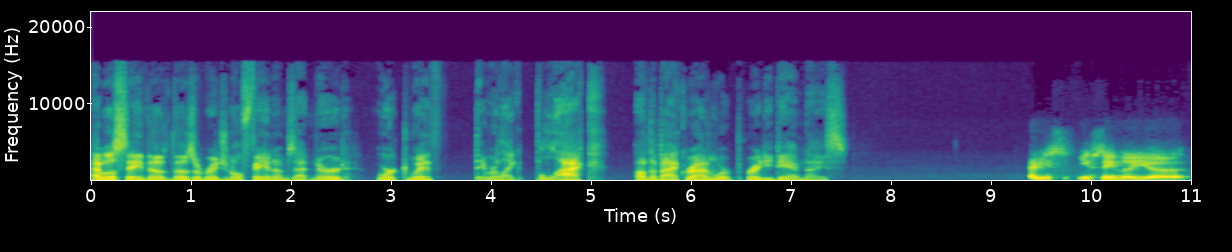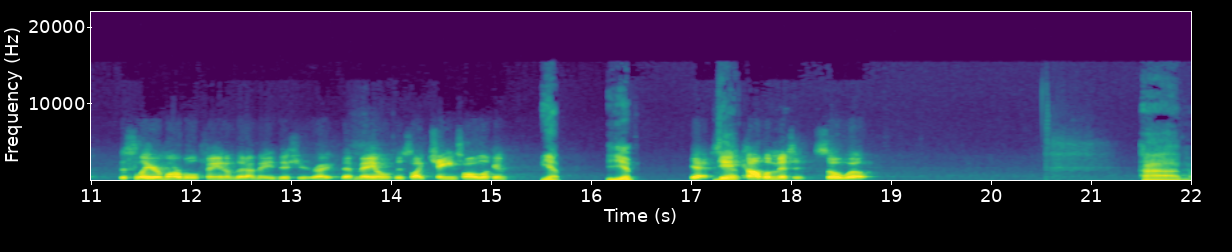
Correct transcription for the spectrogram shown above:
I will say those those original Phantoms that Nerd worked with, they were like black on the background, were pretty damn nice. Have you you've seen the uh, the Selayar Marble Phantom that I made this year, right? That male that's like chainsaw looking. Yep. Yep. Yeah, see, Yeah. it complements it so well. Um,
